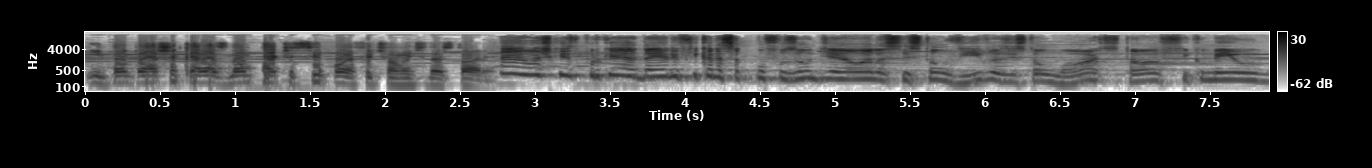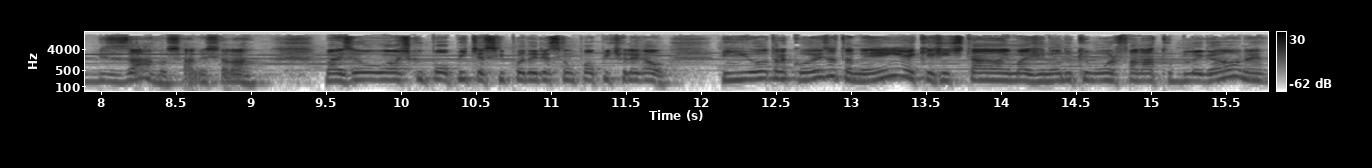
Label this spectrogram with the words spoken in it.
então tu acha que elas não participam efetivamente da história? É, eu acho que porque daí ele fica nessa confusão de ou elas estão vivas, estão mortas e tal. Fica meio bizarro, sabe? Sei lá. Mas eu acho que o palpite assim poderia ser um palpite legal. E outra coisa também é que a gente tá imaginando que um orfanato legal, né?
